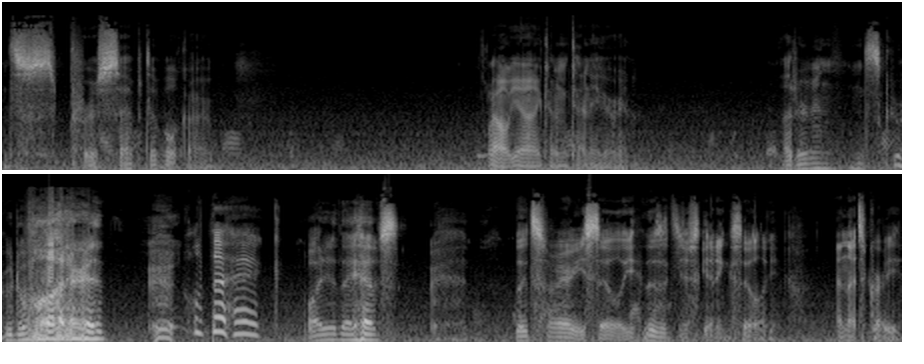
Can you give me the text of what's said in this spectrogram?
It's perceptible garb. Oh, yeah, I can kind of hear it. Utterance? Inscrutable utterance? what the heck? Why do they have. S- that's very silly. This is just getting silly. And that's great.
